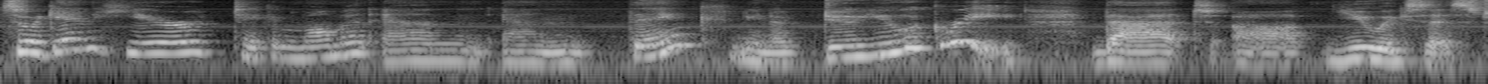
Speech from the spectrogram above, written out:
So again, here, take a moment and and think. You know, do you agree that uh, you exist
